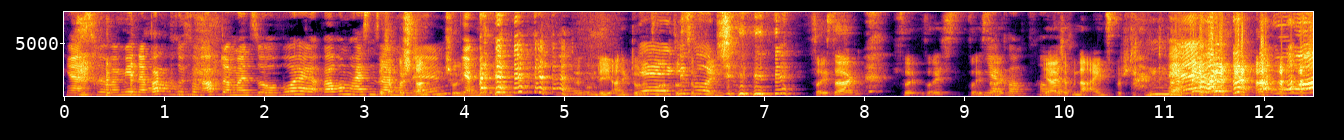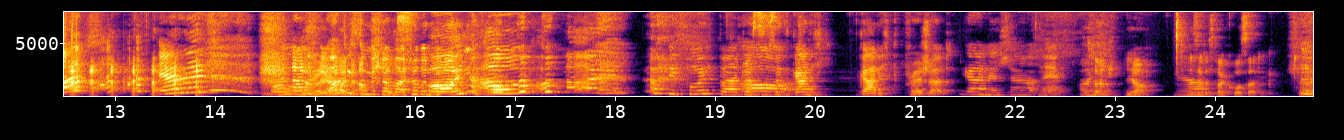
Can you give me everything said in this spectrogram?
Ja, das war bei mir in der Backprüfung auch damals so. Woher, warum heißen Ich habe Salmonellen? bestanden, Entschuldigung, Ja. um die Anekdote zum Yay, Abschluss zu bringen. Soll ich sagen? Soll, soll ich, soll ich Ja, sagen? komm, ja, ich habe mit einer Eins bestanden. Nee. Ehrlich? Und dann Oh ist mein auch diese. Mitarbeiterin. Oh, ich auch. Oh Wie furchtbar. Du hast es Oh. jetzt gar nicht, gar nicht gepressured. nein. Gar nicht, ja. Nee. Das war, ja, Ja. also das war großartig. Toll.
